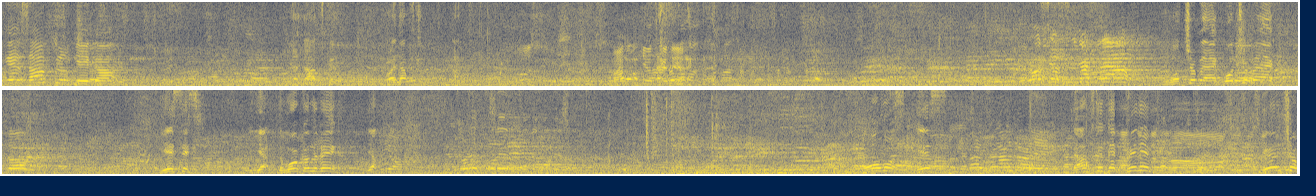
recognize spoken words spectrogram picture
Okay, 3分経過。Yeah, that's good. Right, that's good. 気をつけて Watch your back, watch your back. Yes, yes. Yeah, the work on the leg. Yeah. ラスクペネンよいしょ。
